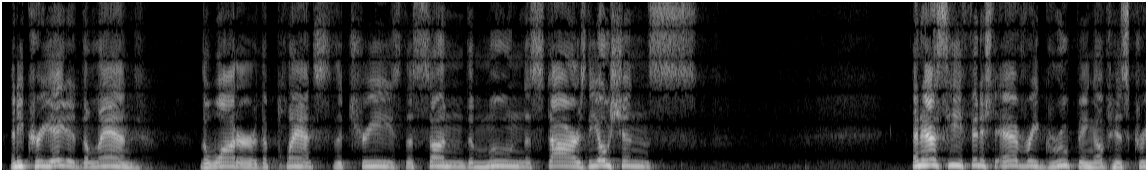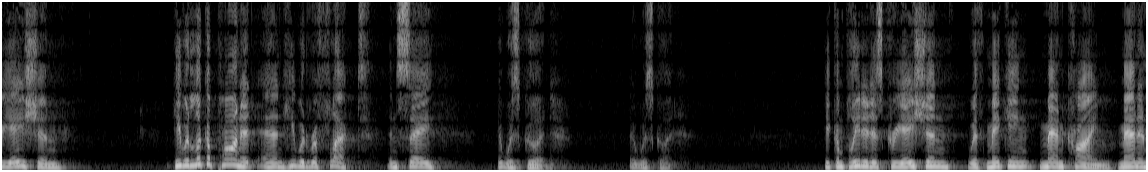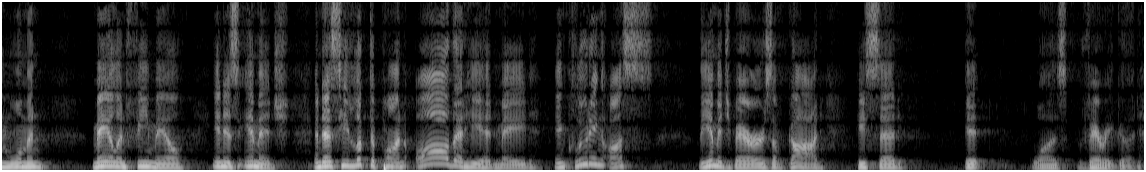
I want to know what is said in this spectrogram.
And He created the land, the water, the plants, the trees, the sun, the moon, the stars, the oceans. And as He finished every grouping of His creation, He would look upon it and He would reflect and say, It was good. It was good. He completed his creation with making mankind, man and woman, male and female, in his image. And as he looked upon all that he had made, including us, the image bearers of God, he said, It was very good.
